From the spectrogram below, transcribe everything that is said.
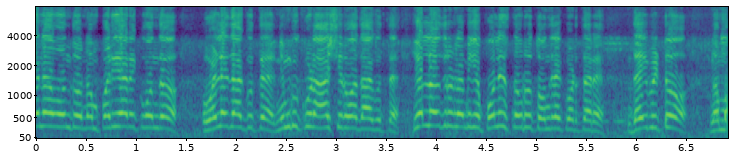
ಏನೋ ಒಂದು ನಮ್ಮ ಪರಿಹಾರಕ್ಕೆ ಒಂದು ಒಳ್ಳೆಯದಾಗುತ್ತೆ ನಿಮಗೂ ಕೂಡ ಆಶೀರ್ವಾದ ಆಗುತ್ತೆ. ಎಲ್ಲೋದ್ರೂ ನಮಗೆ ಪೊಲೀಸ್ನವರು ತೊಂದರೆ ಕೊಡ್ತಾರೆ. ದಯವಿಟ್ಟು ನಮ್ಮ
